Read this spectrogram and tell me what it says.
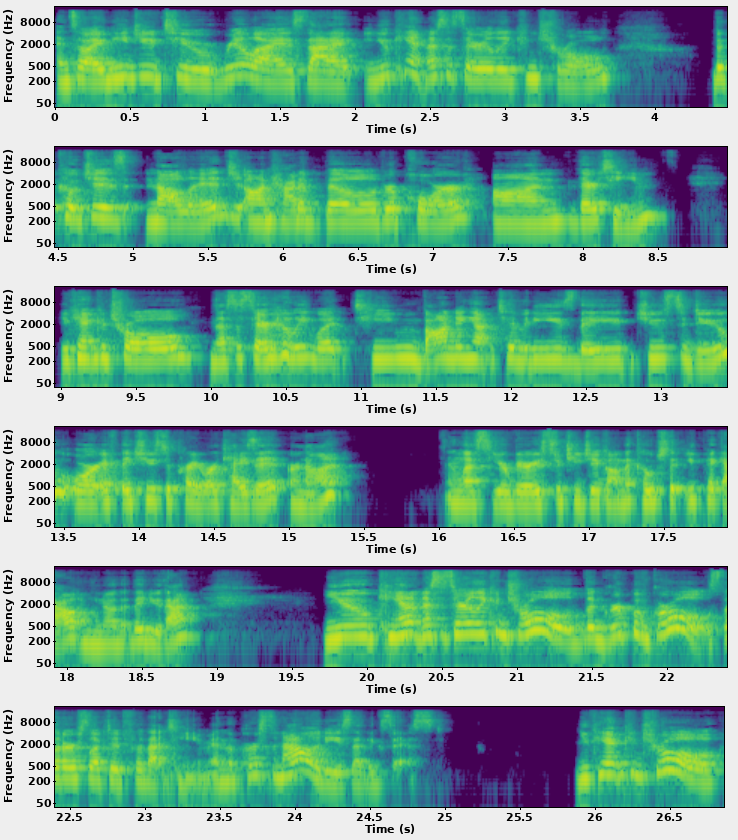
And so I need you to realize that you can't necessarily control the coach's knowledge on how to build rapport on their team. You can't control necessarily what team bonding activities they choose to do or if they choose to prioritize it or not, unless you're very strategic on the coach that you pick out and you know that they do that. You can't necessarily control the group of girls that are selected for that team and the personalities that exist. You can't control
